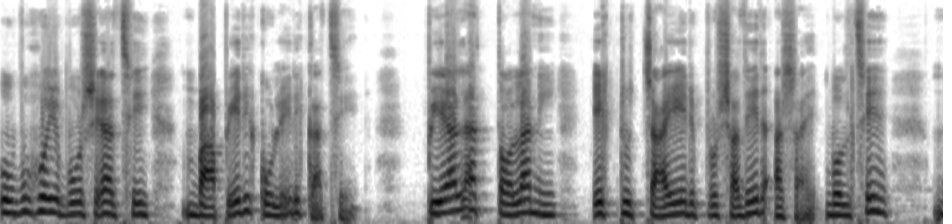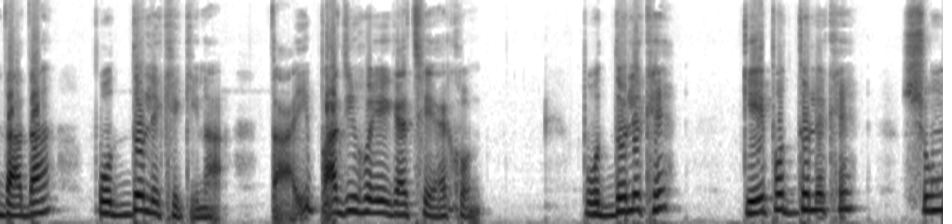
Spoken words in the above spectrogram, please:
উবু হয়ে বসে আছে বাপের কোলের কাছে। পেয়ালার তলানি একটু চায়ের প্রসাদের আশায় বলছে, দাদা পদ্য লেখে কিনা তাই পাজি হয়ে গেছে এখন। পদ্য লেখে? কে পদ্য লেখে? সুম,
